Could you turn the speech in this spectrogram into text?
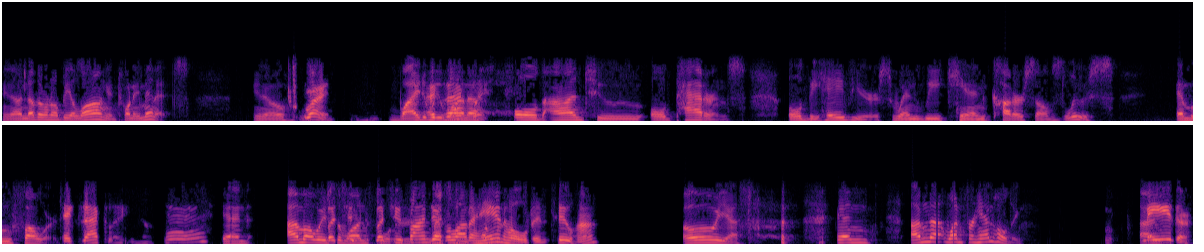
You know, another one will be along in 20 minutes. You know, right? Why do we exactly. want to hold on to old patterns, old behaviors when we can cut ourselves loose and move forward? Exactly. You know? mm-hmm. And I'm always but the you, one. But you find there's a lot of hand holding too, huh? Oh yes, and I'm not one for hand holding. Me either.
